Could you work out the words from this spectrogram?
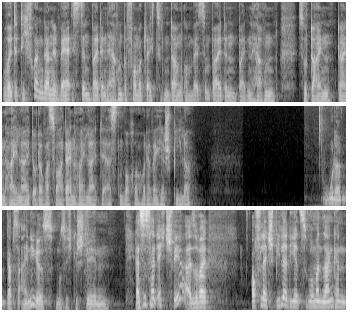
wollte dich fragen, Daniel, wer ist denn bei den Herren, bevor wir gleich zu den Damen kommen, wer ist denn bei den, bei den Herren so dein, dein Highlight oder was war dein Highlight der ersten Woche oder welcher Spieler? Oh, da gab es einiges, muss ich gestehen. Ja, es ist halt echt schwer, also weil auch vielleicht Spieler, die jetzt, wo man sagen kann,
